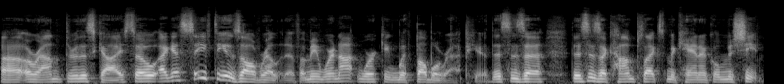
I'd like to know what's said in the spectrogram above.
uh, around through the sky. So I guess safety is all relative. I mean, we're not working with bubble wrap here. This is a this is a complex mechanical machine.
